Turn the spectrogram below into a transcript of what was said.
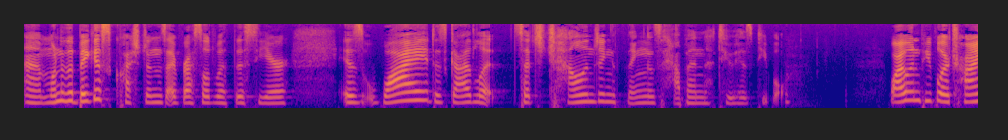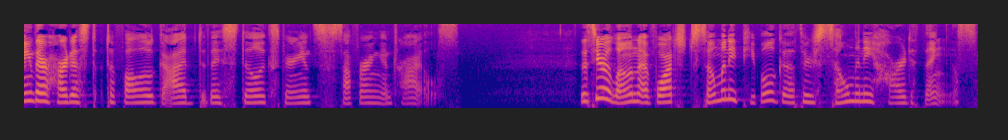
um, one of the biggest questions I've wrestled with this year is why does God let such challenging things happen to his people? Why, when people are trying their hardest to follow God, do they still experience suffering and trials? This year alone, I've watched so many people go through so many hard things.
